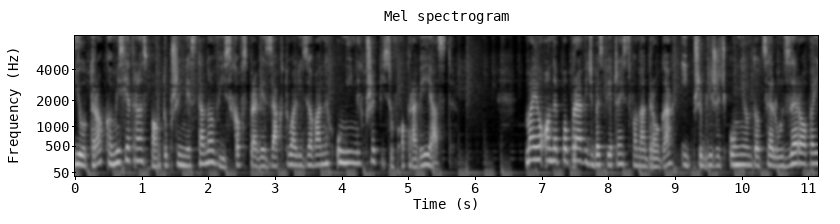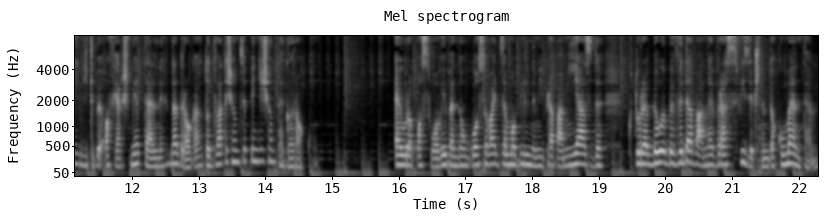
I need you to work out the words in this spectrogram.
Jutro Komisja Transportu przyjmie stanowisko w sprawie zaktualizowanych unijnych przepisów o prawie jazdy. Mają one poprawić bezpieczeństwo na drogach i przybliżyć Unię do celu zerowej liczby ofiar śmiertelnych na drogach do 2050 roku. Europosłowie będą głosować za mobilnymi prawami jazdy, które byłyby wydawane wraz z fizycznym dokumentem.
